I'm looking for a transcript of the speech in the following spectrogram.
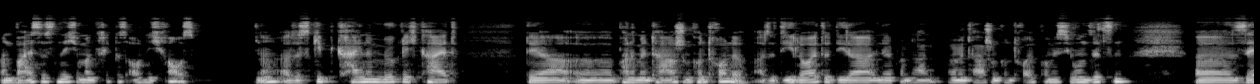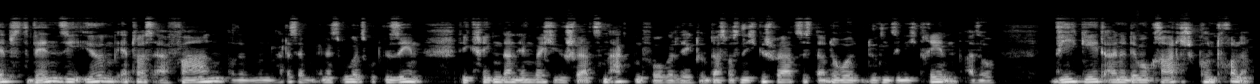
Man weiß es nicht und man kriegt es auch nicht raus. Ne? Also es gibt keine Möglichkeit der äh, parlamentarischen Kontrolle. Also die Leute, die da in der parlamentarischen Kontrollkommission sitzen, äh, selbst wenn sie irgendetwas erfahren, also man hat das ja im NSU ganz gut gesehen, die kriegen dann irgendwelche geschwärzten Akten vorgelegt und das, was nicht geschwärzt ist, darüber dürfen sie nicht reden. Also wie geht eine demokratische Kontrolle?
